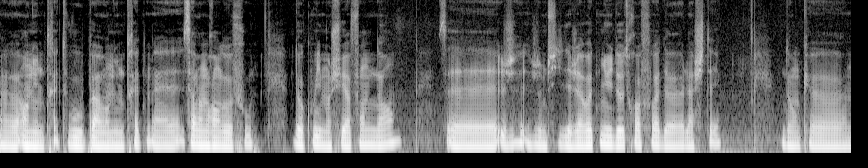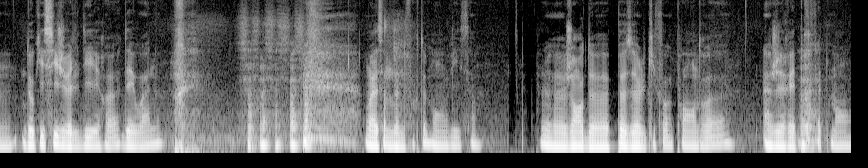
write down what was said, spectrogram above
en une traite, ou pas en une traite, mais ça va me rendre fou. Donc oui, moi je suis à fond dedans. Je, je, me suis déjà retenu deux, trois fois de l'acheter. Donc, euh, donc ici, je vais le dire euh, Day One. ouais, ça me donne fortement envie, ça. Le genre de puzzle qu'il faut apprendre euh, à gérer parfaitement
